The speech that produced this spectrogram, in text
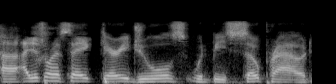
Uh, I just want to say, Gary Jules would be so proud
